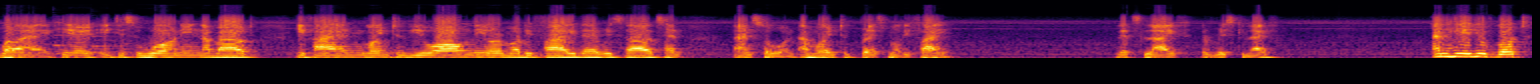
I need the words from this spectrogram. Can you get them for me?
Well, uh, here it is warning about if I'm going to view only or modify the results and and so on I'm going to press modify. Let's live a risky life. And here you've got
